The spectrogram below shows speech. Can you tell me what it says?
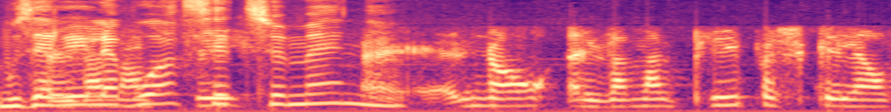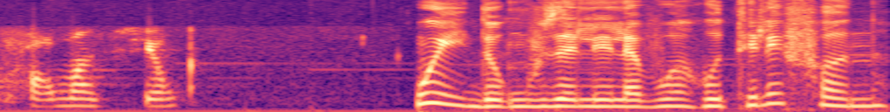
Vous allez la voir cette semaine? Euh, Non, elle va m'appeler parce qu'elle est en formation. Oui, donc vous allez la voir au téléphone.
